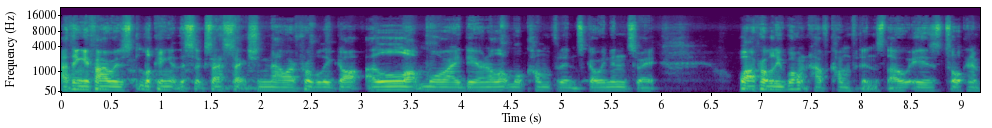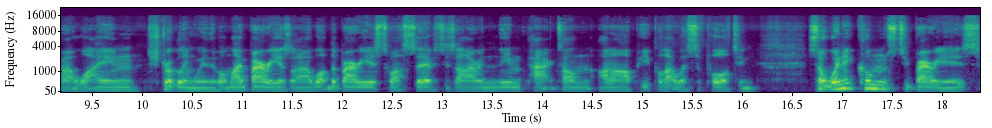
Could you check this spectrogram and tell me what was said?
I think if I was looking at the success section now, I've probably got a lot more idea and a lot more confidence going into it. What I probably won't have confidence though is talking about what I'm struggling with, what my barriers are, what the barriers to our services are, and the impact on on our people that we're supporting. So when it comes to barriers,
